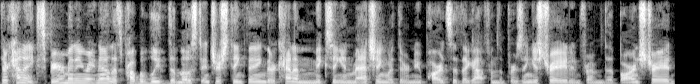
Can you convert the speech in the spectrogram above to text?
they're kind of experimenting right now. That's probably the most interesting thing. They're kind of mixing and matching with their new parts that they got from the Porzingis trade and from the Barnes trade.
